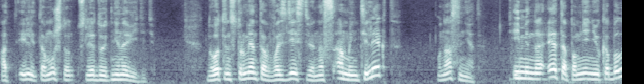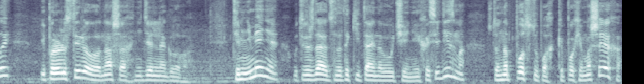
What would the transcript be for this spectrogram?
от, или тому, что следует ненавидеть. Но вот инструментов воздействия на сам интеллект у нас нет. Именно это, по мнению Кабалы, и проиллюстрировала наша недельная глава. Тем не менее, утверждают знатоки тайного учения и хасидизма, что на подступах к эпохе Машеха,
